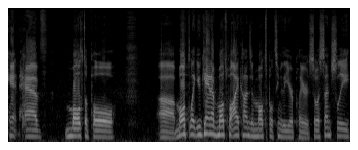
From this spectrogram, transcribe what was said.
can't have multiple uh multiple like you can't have multiple icons and multiple team of the year players so essentially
